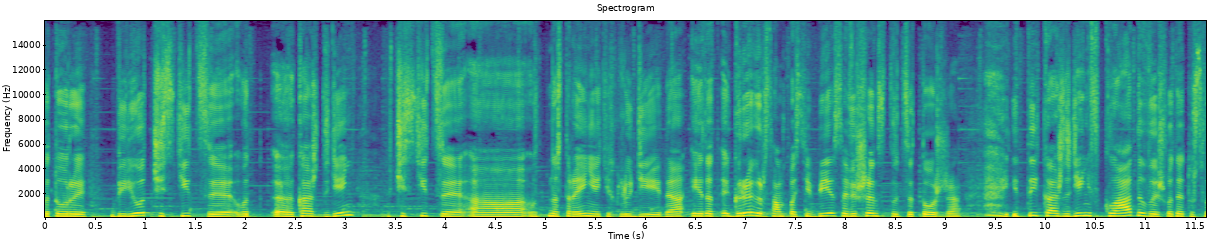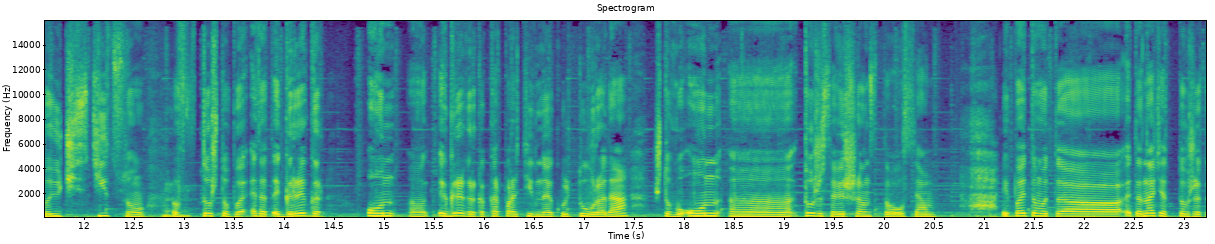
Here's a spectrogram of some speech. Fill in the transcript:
который берет частицы вот э, каждый день частицы э, настроения этих людей, да, и этот эгрегор сам по себе совершенствуется тоже. И ты каждый день вкладываешь вот эту свою частицу в то, чтобы этот эгрегор он, э, эгрегор как корпоративная культура, да, чтобы он э, тоже совершенствовался. И поэтому это, это, знаете, тоже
